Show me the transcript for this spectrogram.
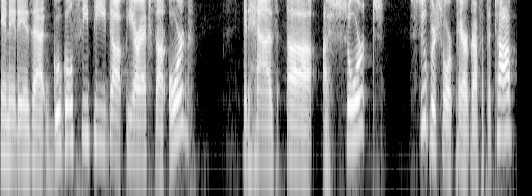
And it is at googlecp.prx.org. It has uh, a short, super short paragraph at the top.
